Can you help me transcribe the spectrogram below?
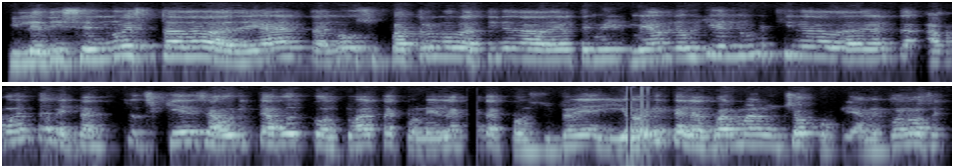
y le dicen, no está dada de alta, ¿no? Su patrón no la tiene dada de alta, me, me habla, oye, no me tiene dada de alta, aguántame tantito, si quieres, ahorita voy con tu alta, con el acta constitutiva, y ahorita les voy a armar un choco, que ya me conoce.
